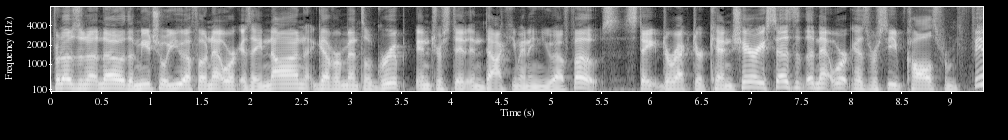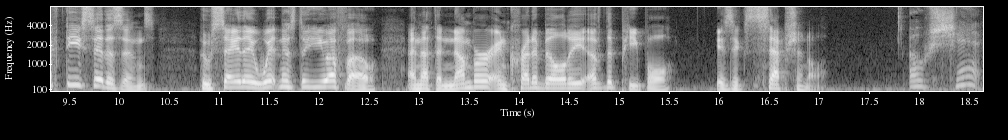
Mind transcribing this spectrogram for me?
For those who don't know, the Mutual UFO Network is a non governmental group interested in documenting UFOs. State Director Ken Cherry says that the network has received calls from 50 citizens who say they witnessed a UFO and that the number and credibility of the people is exceptional. Oh, shit.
